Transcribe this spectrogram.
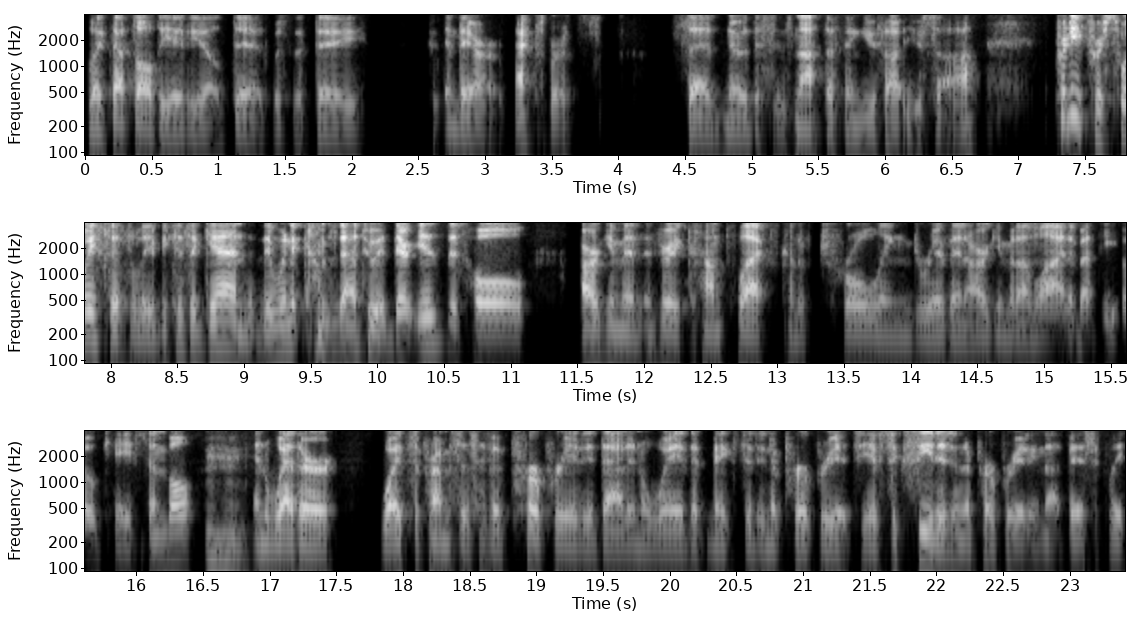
Like that's all the ADL did was that they, and they are experts, said, no, this is not the thing you thought you saw. Pretty persuasively, because again, when it comes down to it, there is this whole argument and very complex kind of trolling driven argument online about the OK symbol mm-hmm. and whether white supremacists have appropriated that in a way that makes it inappropriate to have succeeded in appropriating that basically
